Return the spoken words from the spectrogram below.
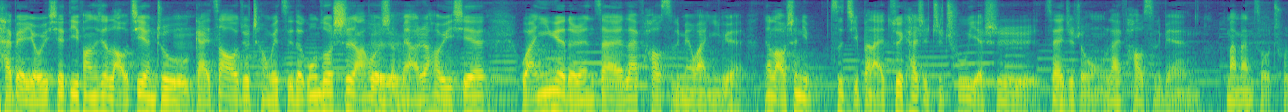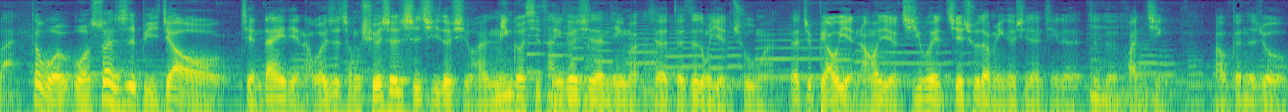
台北有一些地方那些老建筑改造，就成为自己的工作室啊，或者什么样。然后一些玩音乐的人在 live house 里面玩音乐。那老师你自己本来最开始之初也是在这种 live house 里面。慢慢走出来。但我我算是比较简单一点的，我是从学生时期就喜欢民歌西餐民歌西餐厅嘛的的这种演出嘛，那就表演，然后有机会接触到民歌西餐厅的这个环境，然后跟着就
